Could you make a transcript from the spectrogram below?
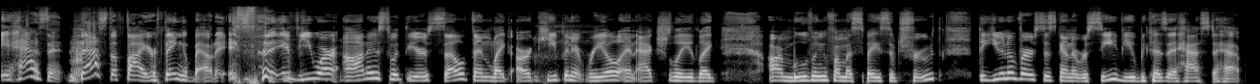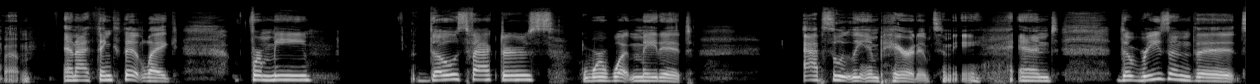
it hasn't. That's the fire thing about it. if you are honest with yourself and like are keeping it real and actually like are moving from a space of truth, the universe is going to receive you because it has to happen. And I think that like for me, those factors were what made it absolutely imperative to me. And the reason that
